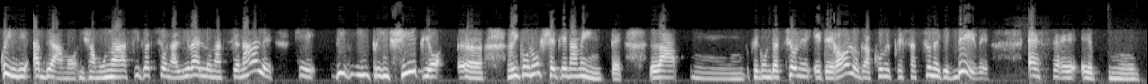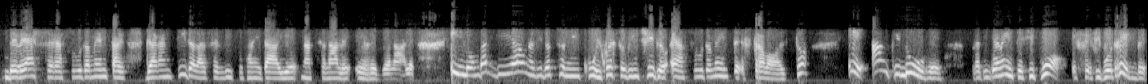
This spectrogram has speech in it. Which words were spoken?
Quindi abbiamo diciamo, una situazione a livello nazionale che in principio eh, riconosce pienamente la mh, fecondazione eterologa come prestazione che deve essere, eh, mh, deve essere assolutamente garantita dal Servizio Sanitario Nazionale e Regionale. In Lombardia è una situazione in cui questo principio è assolutamente stravolto e anche dove praticamente si può, si potrebbe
